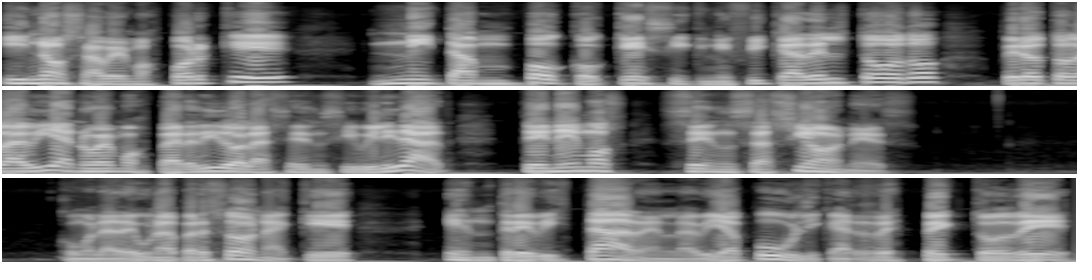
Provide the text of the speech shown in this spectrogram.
Y no sabemos por qué, ni tampoco qué significa del todo, pero todavía no hemos perdido la sensibilidad. Tenemos sensaciones, como la de una persona que, entrevistada en la vía pública respecto de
